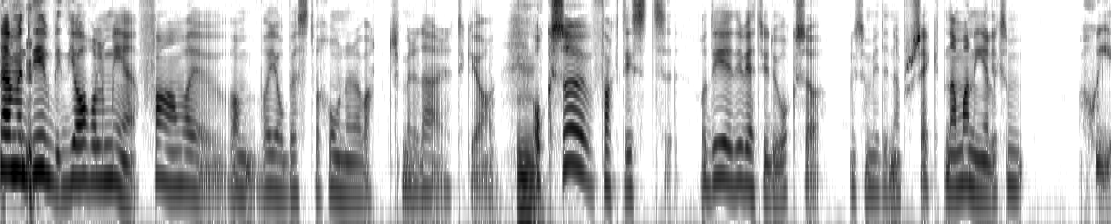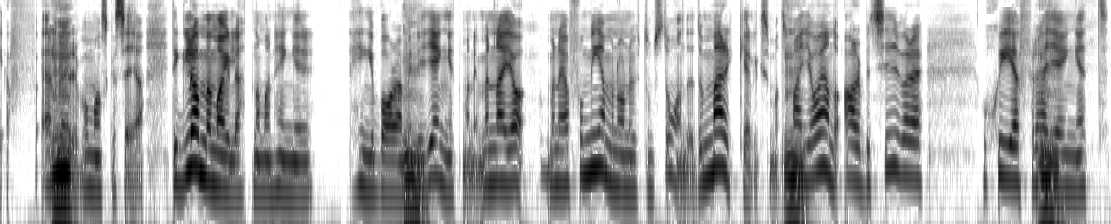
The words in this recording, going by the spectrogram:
Nej, men det, jag håller med. Fan vad, vad, vad jobbiga situationer det har varit med det där tycker jag. Mm. Också faktiskt, och det, det vet ju du också liksom i dina projekt, när man är liksom chef eller Mm. vad man ska säga. Det glömmer man ju lätt när man hänger, hänger bara med Mm. det gänget man är. Men när, jag, men när jag får med mig någon utomstående då märker jag liksom att fan Mm. jag är ändå arbetsgivare och chef för det här Mm. gänget.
